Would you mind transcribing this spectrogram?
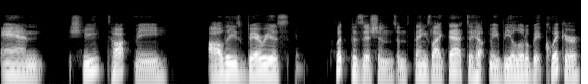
And she taught me all these various foot positions and things like that to help me be a little bit quicker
